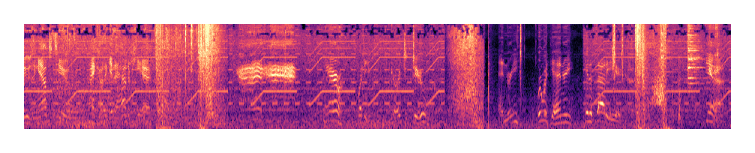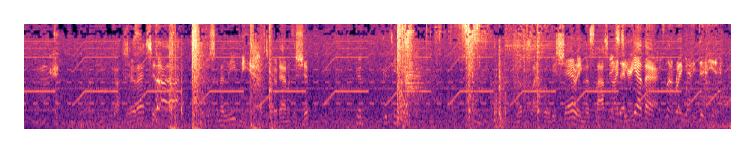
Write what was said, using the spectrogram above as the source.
losing altitude. I gotta get out of here. Here, what are you going to do? Henry? We're with you, Henry. Get us out of here. Yeah. Got so that's it. You're just gonna leave me here to go down with the ship? Good, good teamwork. Looks like we'll be sharing this last Thanks, night Henry. together. It's not right what they did here.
